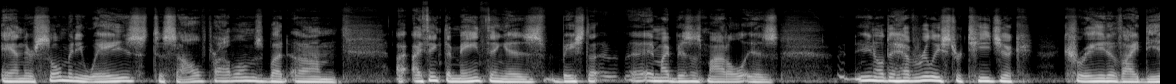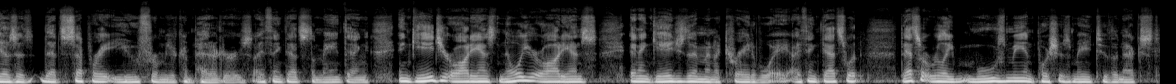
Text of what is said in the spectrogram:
And there's so many ways to solve problems, but um, I, I think the main thing is based on, in my business model is, you know, to have really strategic creative ideas that, that separate you from your competitors. I think that's the main thing. Engage your audience, know your audience, and engage them in a creative way. I think that's what that's what really moves me and pushes me to the next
